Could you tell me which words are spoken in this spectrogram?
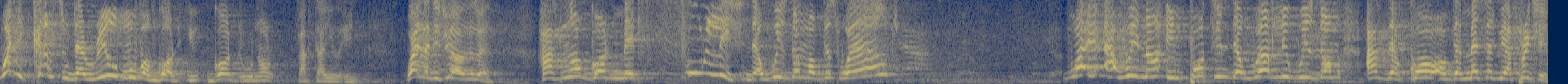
when it comes to the real move of God, you, God will not factor you in. Where is the disputer of this world? Has not God made foolish the wisdom of this world? Why are we now importing the worldly wisdom as the core of the message we are preaching?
